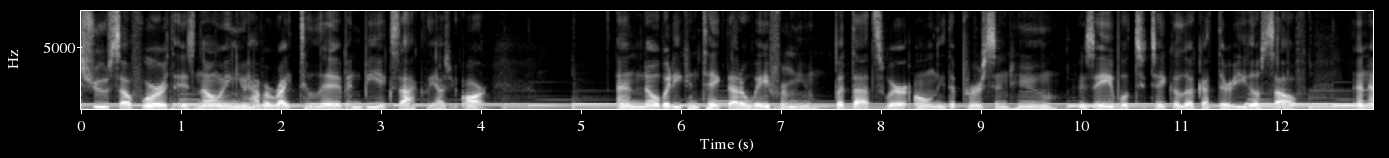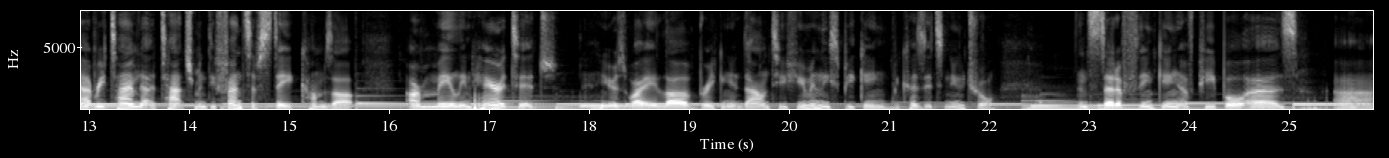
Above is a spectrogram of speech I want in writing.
true self worth is knowing you have a right to live and be exactly as you are. And nobody can take that away from you, but that's where only the person who is able to take a look at their ego self and every time that attachment defensive state comes up, our Mayan heritage, and here's why I love breaking it down to humanly speaking, because it's neutral. Instead of thinking of people as uh,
